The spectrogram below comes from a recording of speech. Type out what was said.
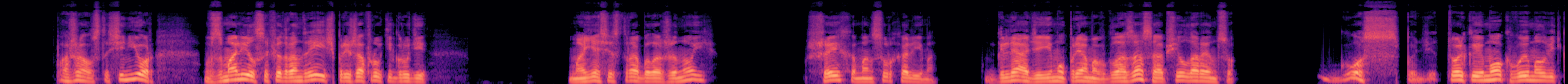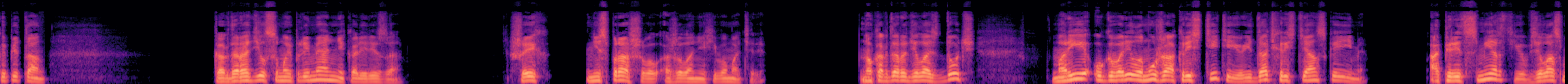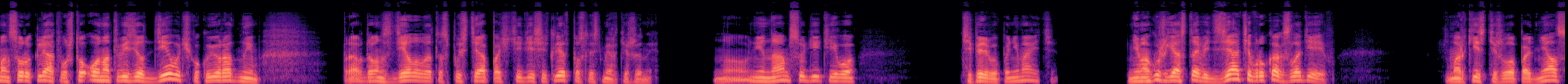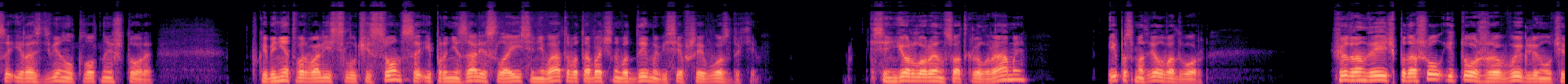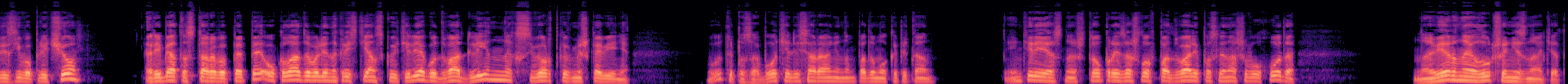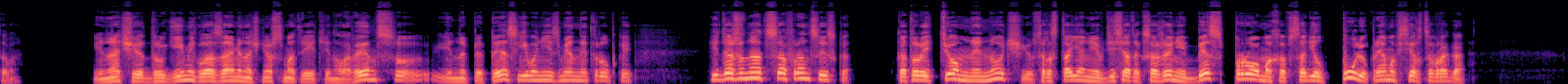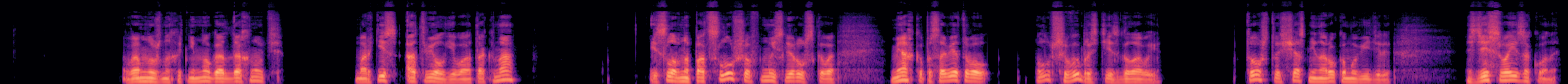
— Пожалуйста, сеньор! — Взмолился Федор Андреевич, прижав руки к груди. Моя сестра была женой шейха Мансур Халима. Глядя ему прямо в глаза, сообщил Лоренцо. Господи, только и мог вымолвить капитан. Когда родился мой племянник Алиреза, шейх не спрашивал о желаниях его матери. Но когда родилась дочь, Мария уговорила мужа окрестить ее и дать христианское имя а перед смертью взяла с Мансура клятву, что он отвезет девочку к ее родным. Правда, он сделал это спустя почти десять лет после смерти жены. Но не нам судить его. Теперь вы понимаете? Не могу же я оставить зятя в руках злодеев. Маркиз тяжело поднялся и раздвинул плотные шторы. В кабинет ворвались лучи солнца и пронизали слои синеватого табачного дыма, висевшие в воздухе. Сеньор Лоренцо открыл рамы и посмотрел во двор. Федор Андреевич подошел и тоже выглянул через его плечо. Ребята старого ПП укладывали на крестьянскую телегу два длинных свертка в мешковине. Вот и позаботились о раненом, — подумал капитан. Интересно, что произошло в подвале после нашего ухода? Наверное, лучше не знать этого. Иначе другими глазами начнешь смотреть и на Лоренцо, и на ПП с его неизменной трубкой, и даже на отца Франциска, который темной ночью с расстояния в десяток сажений без промаха всадил пулю прямо в сердце врага. Вам нужно хоть немного отдохнуть. Маркиз отвел его от окна и, словно подслушав мысли русского, мягко посоветовал лучше выбросьте из головы то, что сейчас ненароком увидели. Здесь свои законы.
